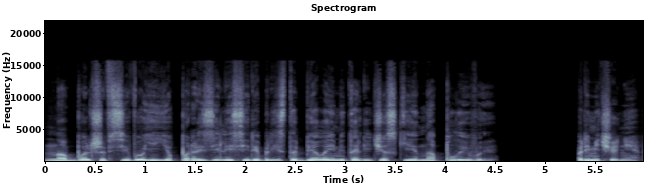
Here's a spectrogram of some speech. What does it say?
Но больше всего ее поразили серебристо-белые металлические наплывы. Примечание.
